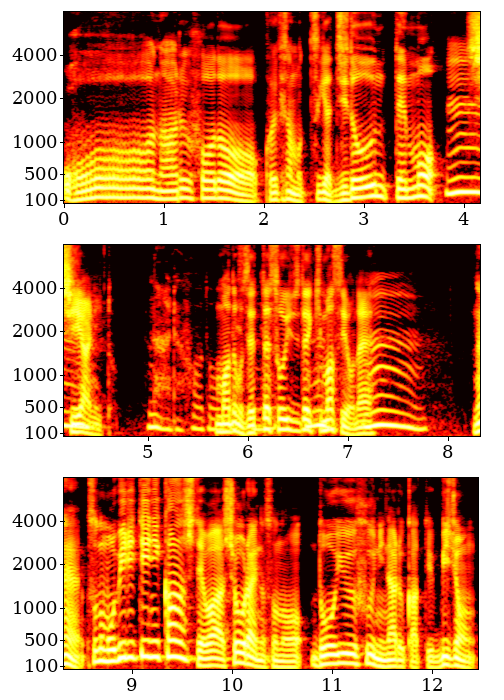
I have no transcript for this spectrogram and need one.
おなるほど。小池さんも次は自動運転も視野にと。なるほど、まあでも絶対そういう時代来ますよね。うんうんね、そのモビリティに関しては将来のそのどういうふうになるかっていうビジョン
